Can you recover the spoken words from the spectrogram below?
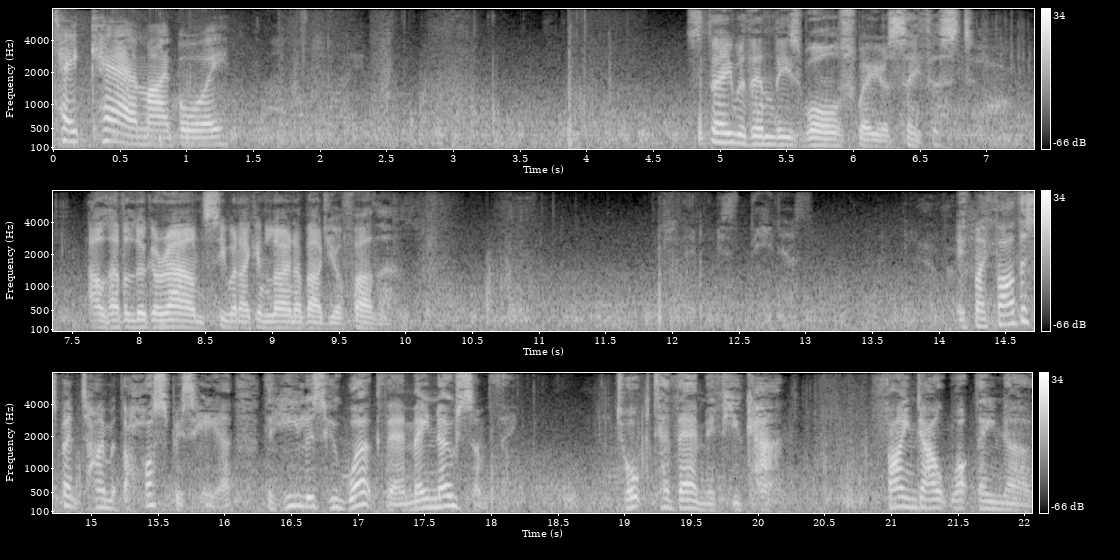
Take care, my boy. Stay within these walls where you're safest. I'll have a look around, see what I can learn about your father. If my father spent time at the hospice here, the healers who work there may know something. Talk to them if you can. Find out what they know.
